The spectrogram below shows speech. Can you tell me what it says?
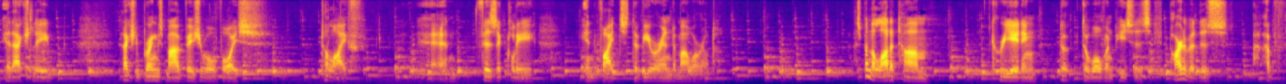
It actually, it actually brings my visual voice to life and physically invites the viewer into my world. I spend a lot of time creating the, the woven pieces. Part of it is I've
